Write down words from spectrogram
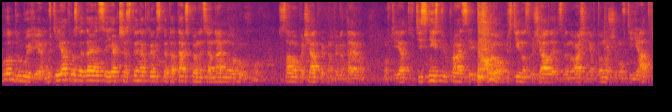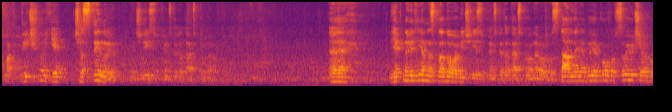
По-друге, муфтіят розглядається як частина кримсько-татарського національного руху. З самого початку, як ми пам'ятаємо, муфтіят в тісній співпраці того постійно звучали звинувачення в тому, що муфтіят фактично є частиною меджлісу кримсько-татарського народу. Е, як невід'ємна складова меджлісу кримсько-татарського народу, ставлення до якого, в свою чергу,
